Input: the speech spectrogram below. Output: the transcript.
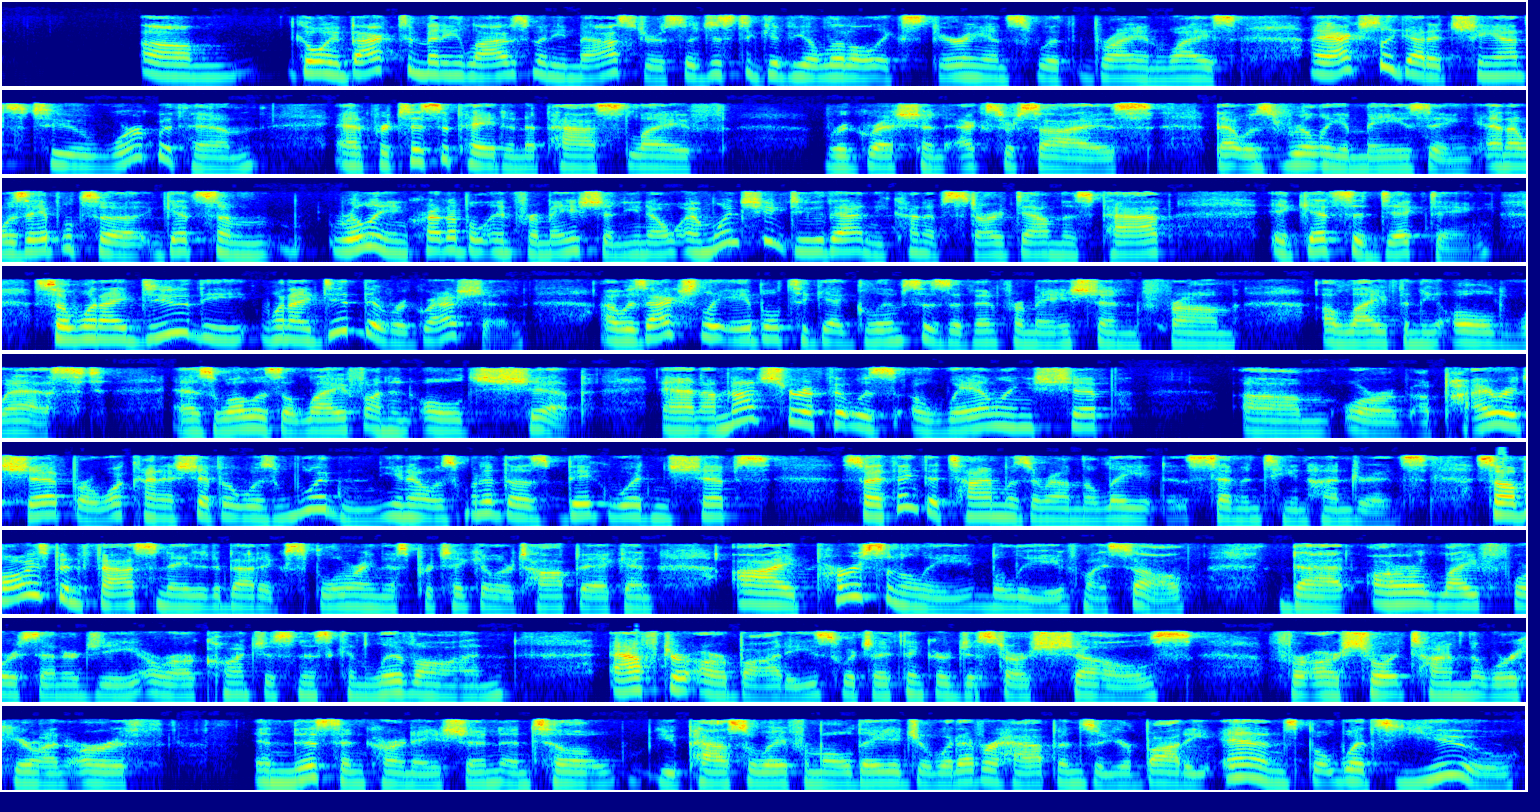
um, going back to many lives, many masters. So just to give you a little experience with Brian Weiss, I actually got a chance to work with him and participate in a past life regression exercise that was really amazing. And i was able to get some really incredible information you know and once you do that and you kind of start down this path it gets addicting. So when i do the when i did the regression i was actually able to get glimpses of information from a life in the old west as well as a life on an old ship. And i'm not sure if it was a whaling ship um, or a pirate ship or what kind of ship. It was wooden, you know, it was one of those big wooden ships. So I think the time was around the late 1700s. So I've always been fascinated about exploring this particular topic. And I personally believe myself that our life force energy or our consciousness can live on after our bodies, which I think are just our shells for our short time that we're here on Earth in this incarnation until you pass away from old age or whatever happens or your body ends, but what's you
